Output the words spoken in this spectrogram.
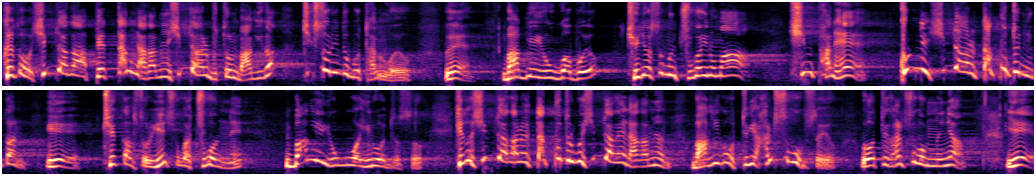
그래서 십자가 앞에 딱 나가면 십자가를 붙들면 마귀가 찍소리도 못하는 거예요. 왜? 마귀의 요구가 뭐요? 죄졌으면 죽어 이놈아 심판해. 그런데 십자가를 딱 붙으니까 예 죄값으로 예수가 죽었네. 마귀의 요구가 이루어졌어. 그래서 십자가를 딱 붙들고 십자가에 나가면 마귀가 어떻게 할 수가 없어요. 왜 어떻게 할 수가 없느냐? 예,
